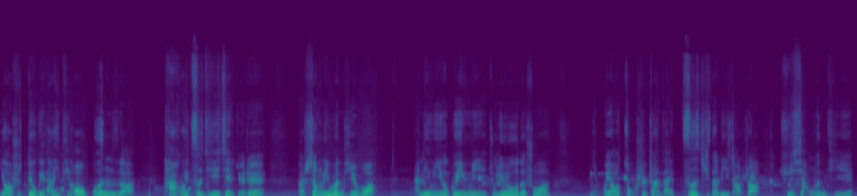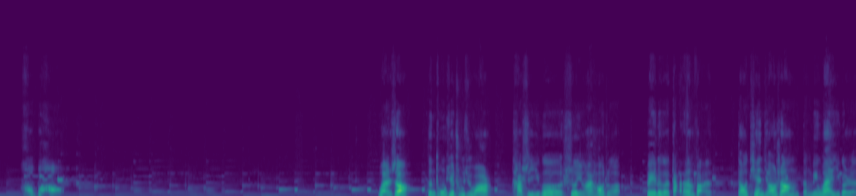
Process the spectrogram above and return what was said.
要是丢给他一条棍子，他会自己解决这，呃，生理问题不？”哎，另一个闺蜜就悠悠地说：“你不要总是站在自己的立场上去想问题，好不好？”晚上跟同学出去玩。他是一个摄影爱好者，背了个大单反，到天桥上等另外一个人。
